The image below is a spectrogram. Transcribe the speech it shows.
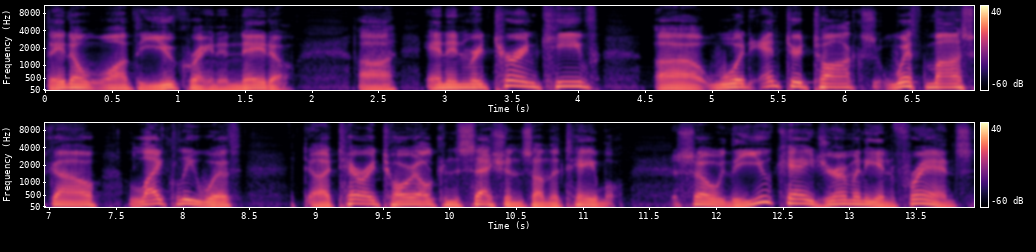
They don't want the Ukraine in NATO. Uh, and in return, Kiev uh, would enter talks with Moscow, likely with uh, territorial concessions on the table. So the UK, Germany, and France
